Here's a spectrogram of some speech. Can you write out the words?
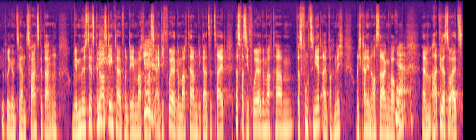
übrigens, Sie haben Zwangsgedanken und wir müssen jetzt genau das Gegenteil von dem machen, was Sie eigentlich vorher gemacht haben, die ganze Zeit. Das, was Sie vorher gemacht haben, das funktioniert einfach nicht. Und ich kann Ihnen auch sagen, warum. Ja. Ähm, hat dir das so als,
